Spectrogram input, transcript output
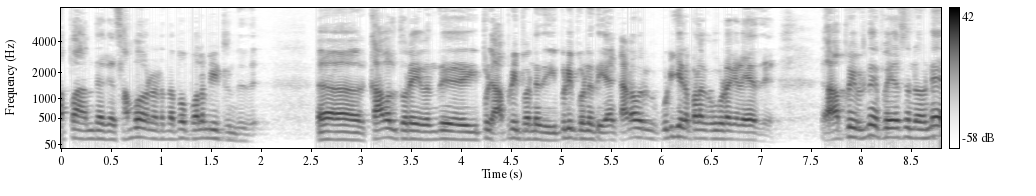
அப்ப அந்த சம்பவம் நடந்தப்போ புலம்பிட்டு இருந்தது. காவல்துறை வந்து இப்படி அப்படி பண்ணுது இப்படி பண்ணுது என் கணவருக்கு குடிக்கிற பழக்கம் கூட கிடையாது. அப்படி இப்படின்னு பேசின உடனே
